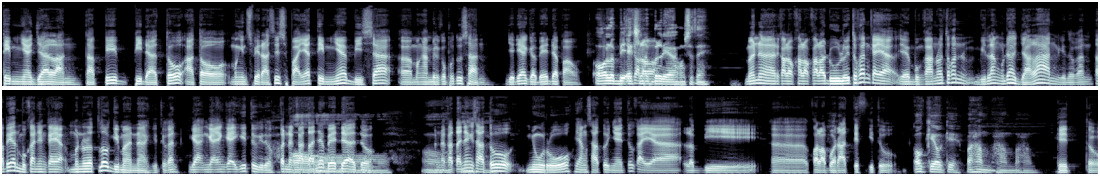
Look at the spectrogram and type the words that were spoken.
timnya jalan, tapi pidato atau menginspirasi supaya timnya bisa eh, mengambil keputusan. Jadi agak beda, Pau. Oh lebih actionable ya maksudnya. Bener, kalau kalau kalau dulu itu kan kayak ya Bung Karno itu kan bilang udah jalan gitu kan. Tapi kan bukan yang kayak menurut lo gimana gitu kan. Nggak nggak yang kayak gitu gitu. Pendekatannya beda tuh. Oh, Pendekatannya yang oke, satu nyuruh, yang satunya itu kayak lebih eh, kolaboratif gitu. Oke oke, paham paham paham. Gitu.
